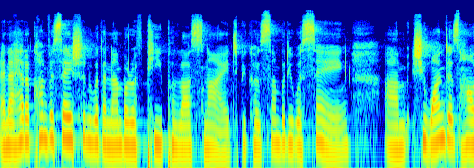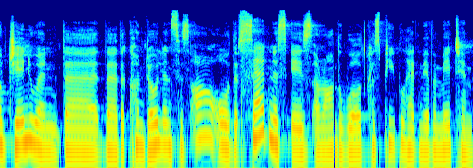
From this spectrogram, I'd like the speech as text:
And I had a conversation with a number of people last night because somebody was saying um, she wonders how genuine the, the, the condolences are or the sadness is around the world because people had never met him.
